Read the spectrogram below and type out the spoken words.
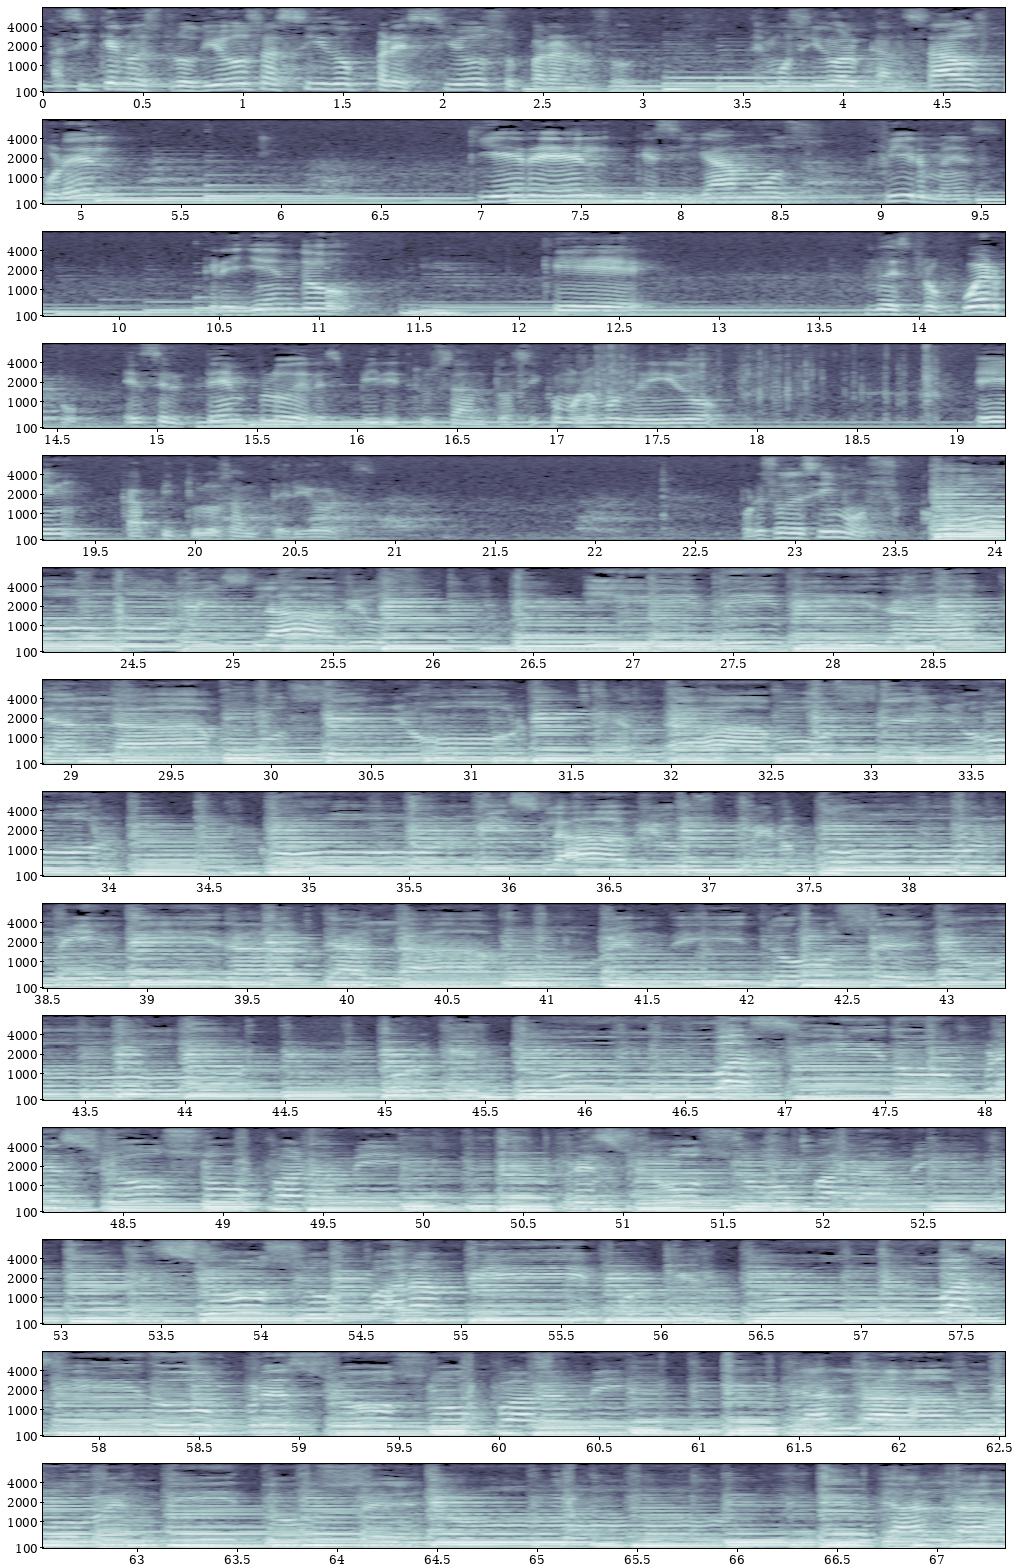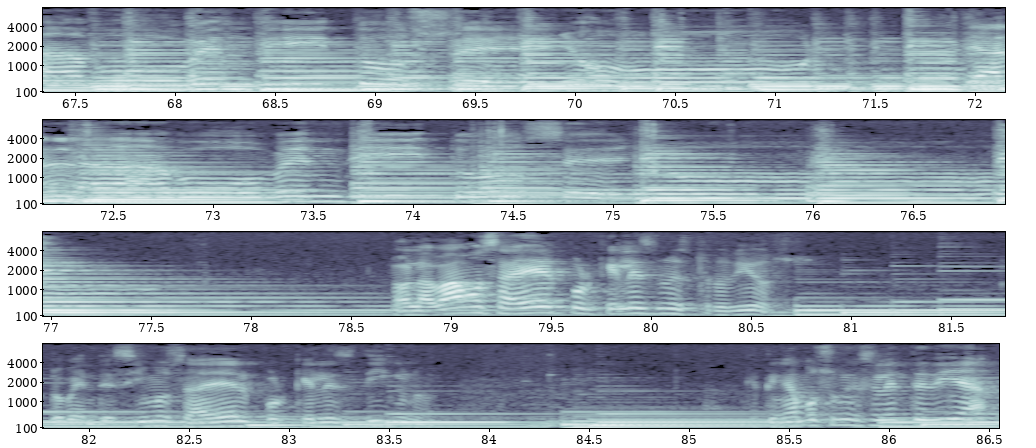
Así que nuestro Dios ha sido precioso para nosotros. Hemos sido alcanzados por Él y quiere Él que sigamos firmes creyendo que nuestro cuerpo es el templo del Espíritu Santo, así como lo hemos leído en capítulos anteriores. Por eso decimos, con lábios e a Él porque Él es nuestro Dios. Lo bendecimos a Él porque Él es digno. Que tengamos un excelente día.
